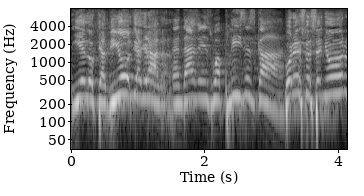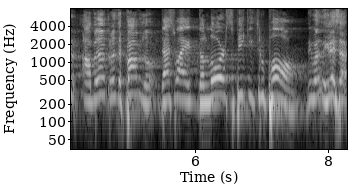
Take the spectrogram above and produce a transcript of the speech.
y es lo que a Dios le agrada. and that is what pleases God. Por eso el Señor, hablando de Pablo, That's why the Lord, speaking through Paul, la iglesia,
